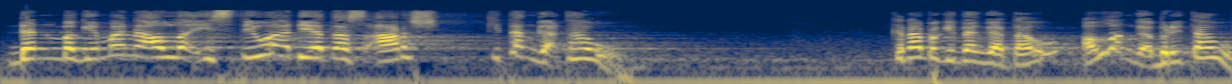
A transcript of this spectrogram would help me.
dan bagaimana Allah istiwa di atas arsh, kita nggak tahu. Kenapa kita nggak tahu? Allah nggak beritahu.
